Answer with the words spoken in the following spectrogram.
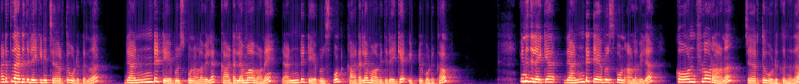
അടുത്തതായിട്ട് ഇതിലേക്ക് ഇനി ചേർത്ത് കൊടുക്കുന്നത് രണ്ട് ടേബിൾ സ്പൂൺ അളവിൽ കടലമാവാണേ. രണ്ട് ടേബിൾ സ്പൂൺ കടലമാവ് ഇതിലേക്ക് ഇട്ട് കൊടുക്കാം. ഇനി ഇതിലേക്ക് രണ്ട് ടേബിൾ സ്പൂൺ അളവിൽ കോൺഫ്ലോർ ആണ് ചേർത്ത് കൊടുക്കുന്നത്.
